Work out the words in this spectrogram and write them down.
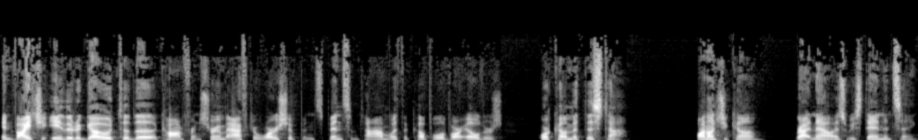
invite you either to go to the conference room after worship and spend some time with a couple of our elders or come at this time. Why don't you come right now as we stand and sing?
